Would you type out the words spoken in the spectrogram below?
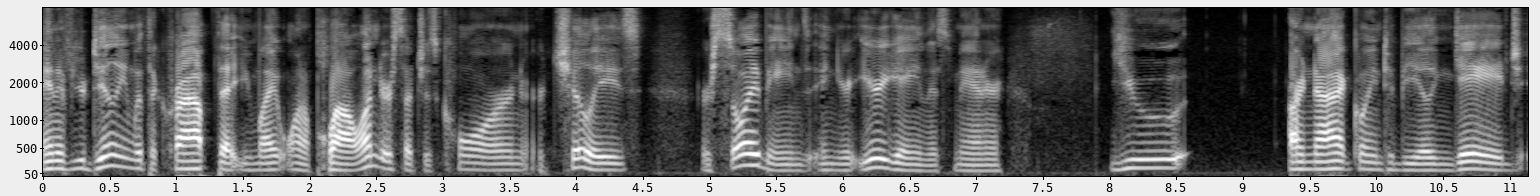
And if you're dealing with a crop that you might want to plow under, such as corn or chilies or soybeans, and you're irrigating this manner, you are not going to be engage,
